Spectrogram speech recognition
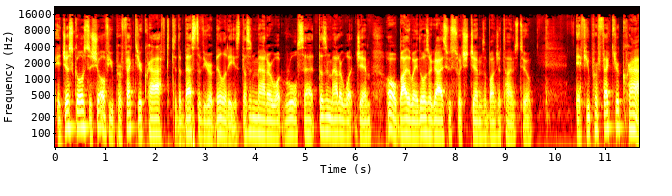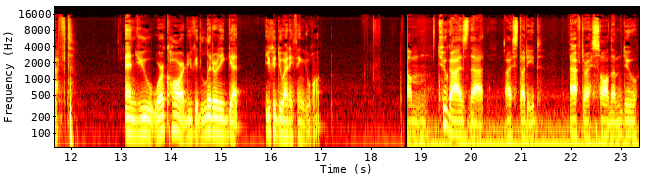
it just goes to show if you perfect your craft to the best of your abilities, doesn't matter what rule set, doesn't matter what gym. Oh, by the way, those are guys who switch gyms a bunch of times too. If you perfect your craft and you work hard, you could literally get, you could do anything you want. Um, two guys that I studied after I saw them do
